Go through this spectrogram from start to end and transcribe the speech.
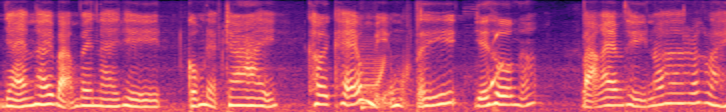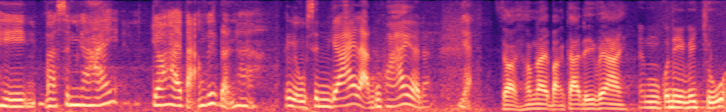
Dạ em thấy bạn bên này thì cũng đẹp trai Hơi khéo miệng một tí Dễ thương nữa Bạn em thì nó rất là hiền và xinh gái Cho hai bạn quyết định ha cái vụ sinh gái là anh khoái rồi đó. Dạ. Rồi hôm nay bạn trai đi với ai? Em có đi với chú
